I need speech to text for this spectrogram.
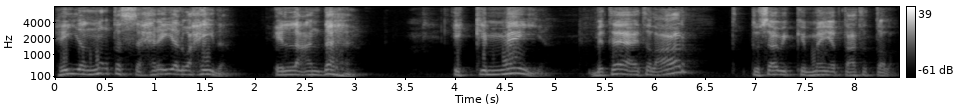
هي النقطة السحرية الوحيدة اللي عندها الكمية بتاعة العرض تساوي الكمية بتاعة الطلب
